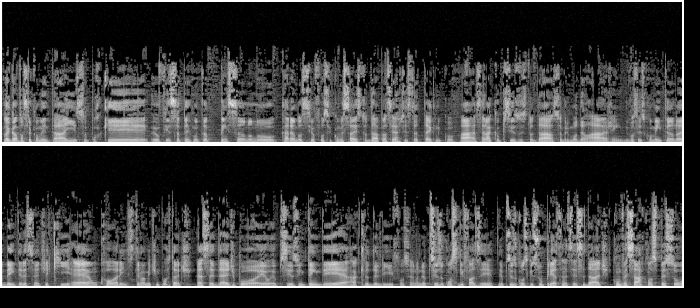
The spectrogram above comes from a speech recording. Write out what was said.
Legal você comentar isso, porque eu fiz essa pergunta pensando no, caramba, se eu fosse começar a estudar para ser artista técnico, ah, será que eu preciso estudar sobre modelagem? E vocês comentando é bem interessante que é um core extremamente importante. Essa ideia de, pô, eu, eu preciso entender aquilo dali funcionando, eu preciso conseguir fazer, eu preciso conseguir suprir essa necessidade, conversar com as pessoas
